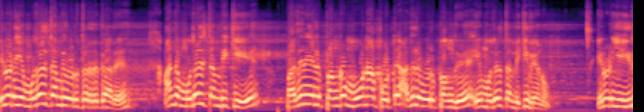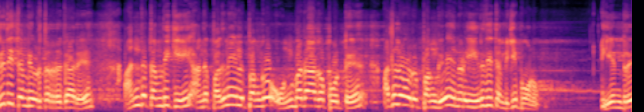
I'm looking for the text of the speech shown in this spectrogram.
என்னுடைய முதல் தம்பி ஒருத்தர் இருக்காரு. அந்த முதல் தம்பிக்கு பதினேழு பங்கு மூணாக போட்டு அதில் ஒரு பங்கு என் முதல் தம்பிக்கு வேணும். என்னுடைய இறுதி தம்பி ஒருத்தர் இருக்காரு. அந்த தம்பிக்கு அந்த பதினேழு பங்கு ஒன்பதாக போட்டு அதில் ஒரு பங்கு என்னுடைய இறுதி தம்பிக்கு போகணும். என்று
